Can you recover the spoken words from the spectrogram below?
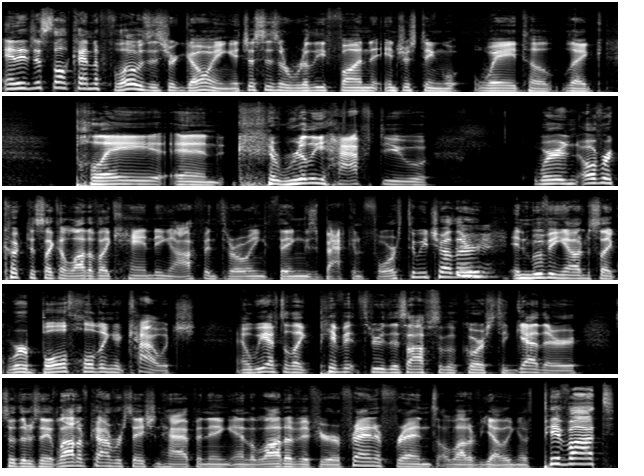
and it just all kind of flows as you're going. It just is a really fun, interesting way to like play and really have to. Where in Overcooked, it's like a lot of like handing off and throwing things back and forth to each other. Mhm. In moving out, it's like we're both holding a couch and we have to like pivot through this obstacle course together. So there's a lot of conversation happening and a lot of, if you're a friend of friends, a lot of yelling of pivot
